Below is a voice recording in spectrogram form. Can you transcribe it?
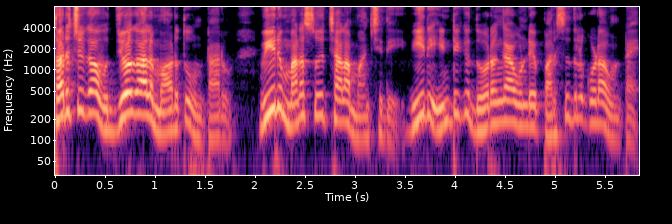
తరచుగా ఉద్యోగాలు మారుతూ ఉంటారు. వీరి మనసు చాలా మంచిది. వీరి ఇంటికి దూరంగా ఉండే పరిస్థితులు కూడా ఉంటాయి.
